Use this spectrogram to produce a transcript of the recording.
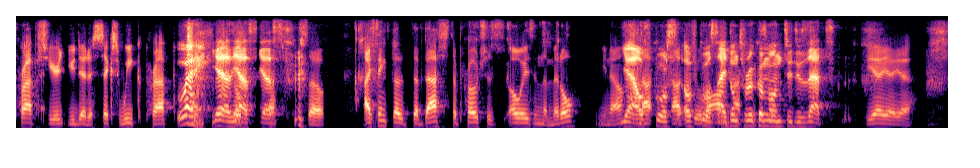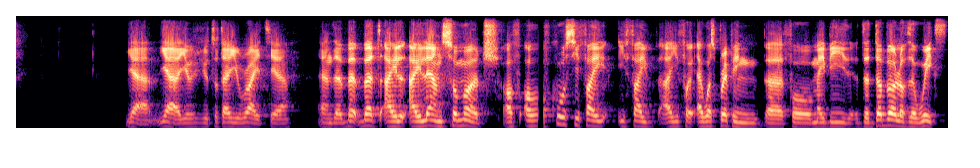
preps. You you did a six week prep. well, yeah, So yes, yes. so I think the the best approach is always in the middle. You know. yeah, of course, of course. long, I don't recommend to do that. Yeah, yeah, yeah. Yeah, yeah, you you're totally right. Yeah, and uh, but but I I learned so much. Of of course, if I if I, if I, I was prepping uh, for maybe the double of the weeks,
